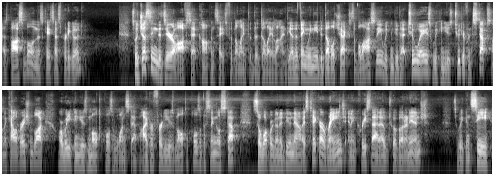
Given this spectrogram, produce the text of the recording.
as possible. In this case, that's pretty good. So adjusting the zero offset compensates for the length of the delay line. The other thing we need to double check is the velocity. We can do that two ways. We can use two different steps on the calibration block, or we can use multiples of one step. I prefer to use multiples of a single step. So what we're gonna do now is take our range and increase that out to about an inch. So we can see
